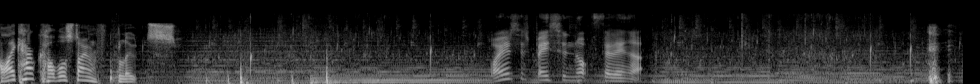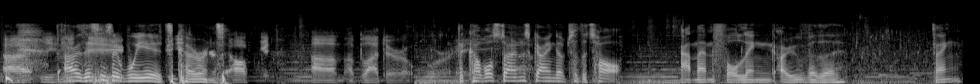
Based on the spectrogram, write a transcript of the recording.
I like how cobblestone floats. why is this basin not filling up? Uh, Oh, this is a weird to current. with, um, a bladder or The a, cobblestone's uh, going up to the top, and then falling over the thing.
